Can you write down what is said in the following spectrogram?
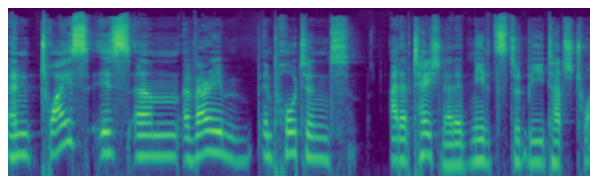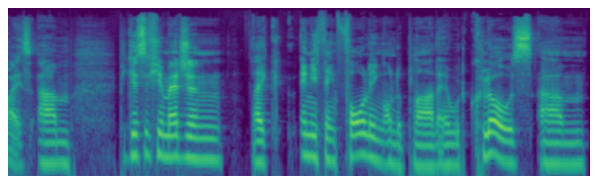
And twice is um, a very important adaptation that it needs to be touched twice. Um, because if you imagine like anything falling on the plant and it would close, um,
